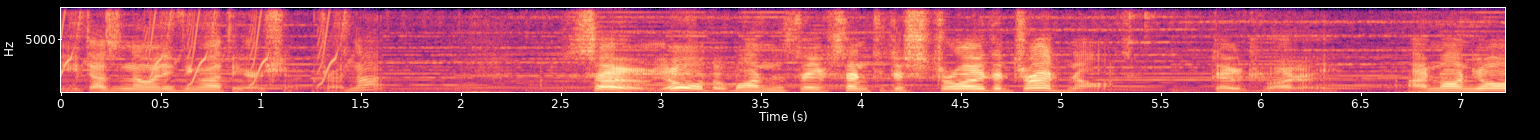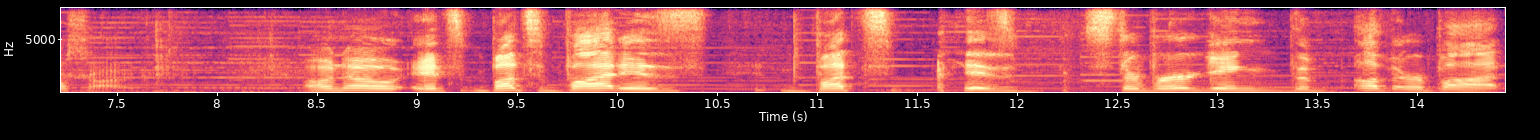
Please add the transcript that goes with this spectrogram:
He doesn't know anything about the airship. Dreadnought? So, you're the ones they've sent to destroy the Dreadnought. Don't worry. I'm on your side. Oh no, it's Butts bot is Butts is Sturberging the other bot.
